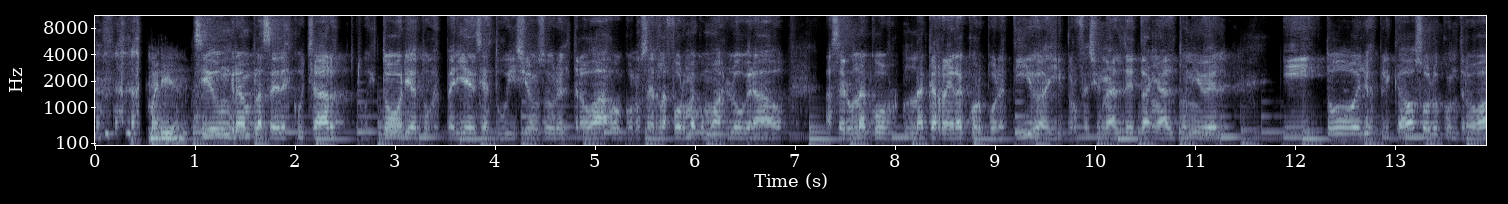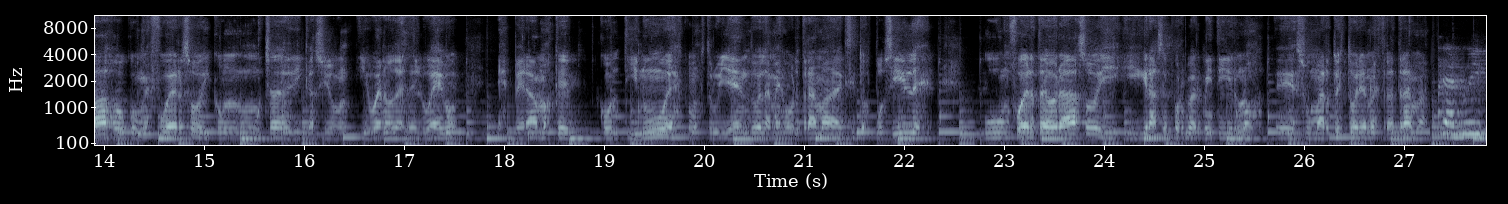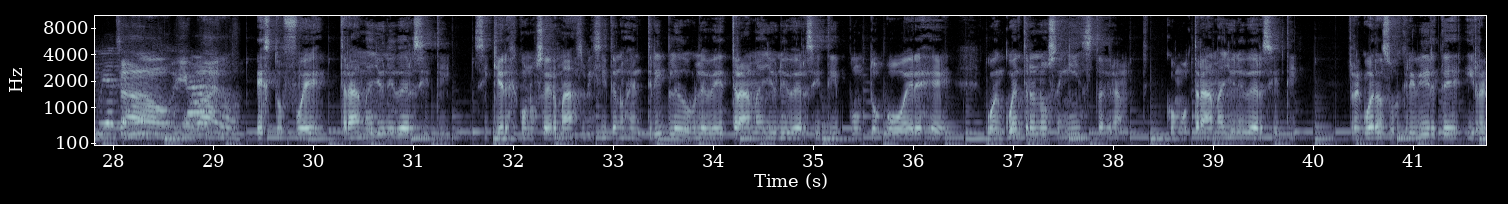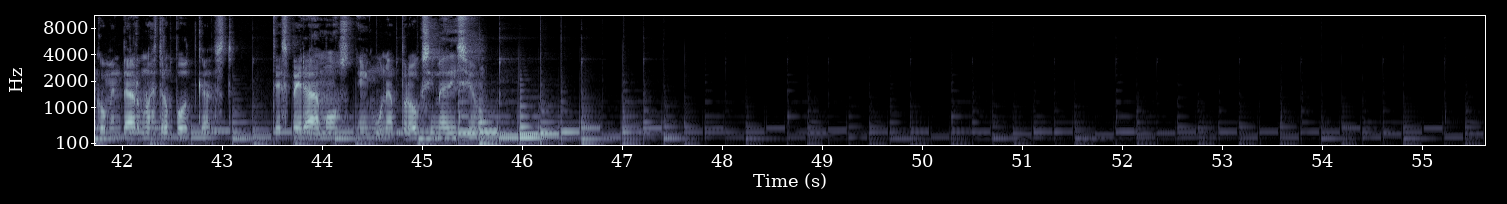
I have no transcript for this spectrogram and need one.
María. Ha sido un gran placer escuchar tu historia, tus experiencias, tu visión sobre el trabajo, conocer la forma como has logrado hacer una, una carrera corporativa y profesional de tan alto nivel y todo ello explicado solo con trabajo, con esfuerzo y con mucha dedicación. Y bueno, desde luego esperamos que continúes construyendo la mejor trama de éxitos posibles. Un fuerte abrazo y, gracias por permitirnos eh, sumar tu historia a nuestra trama. Luis, cuídate. Chao, igual. Esto fue Trama University. Si quieres conocer más, visítanos en www.tramauniversity.org o encuéntranos en Instagram como Trama University. Recuerda suscribirte y recomendar nuestro podcast. Te esperamos en una próxima edición.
